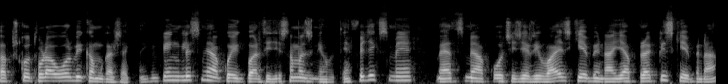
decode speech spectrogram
तो आप उसको थोड़ा और भी कम कर सकते हैं, क्योंकि इंग्लिश में आपको एक बार चीज़ें समझनी होती हैं। फिजिक्स में मैथ्स में आपको चीज़ें रिवाइज किए बिना या प्रैक्टिस किए बिना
